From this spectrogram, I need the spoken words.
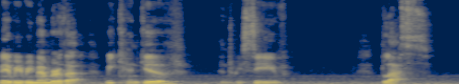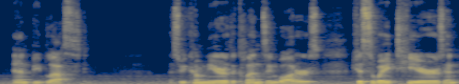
May we remember that we can give and receive, bless and be blessed. As we come near the cleansing waters, kiss away tears and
